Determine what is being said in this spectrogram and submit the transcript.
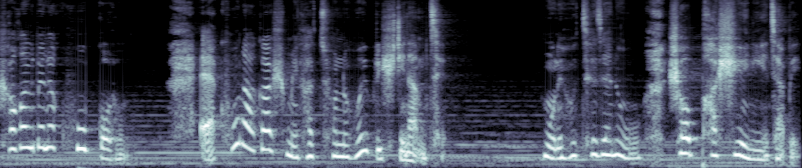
সকালবেলা খুব গরম। এখন আকাশ মেঘাচ্ছন্ন হয়ে বৃষ্টি নামছে। মনে হচ্ছে যেন সব ভাসিয়ে নিয়ে যাবে।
